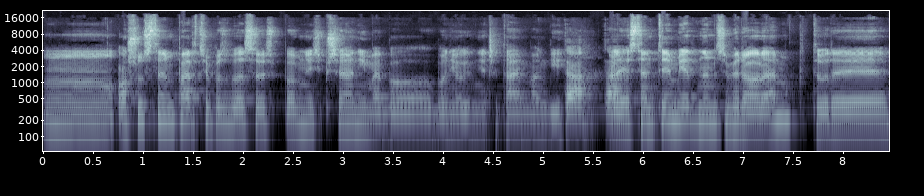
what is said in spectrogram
Mm, o szóstym parcie pozwolę sobie wspomnieć przy anime, bo, bo nie, nie czytałem mangi. Ta, ta. Ale jestem tym jednym z wyrolem, który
